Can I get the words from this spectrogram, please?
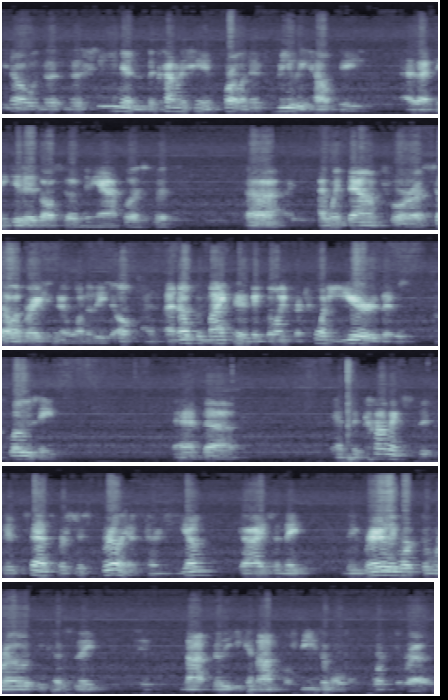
you know, the, the scene in the comedy scene in Portland is really healthy, as I think it is also in Minneapolis. But uh, I went down for a celebration at one of these, an open mic that had been going for 20 years that was closing. And, uh, and the comics that did sets were just brilliant. They're young guys, and they, they rarely work the road because they, not really economical, feasible to work the road.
